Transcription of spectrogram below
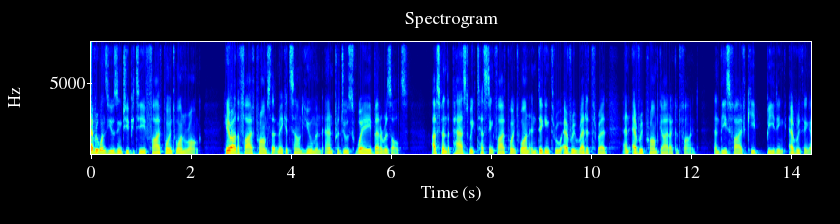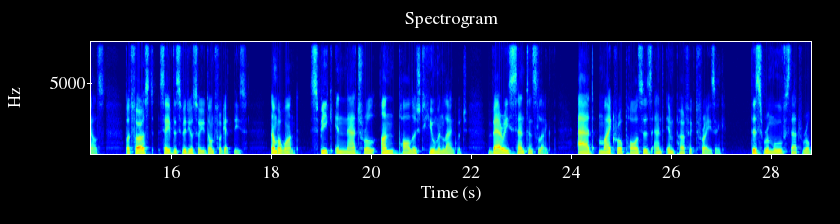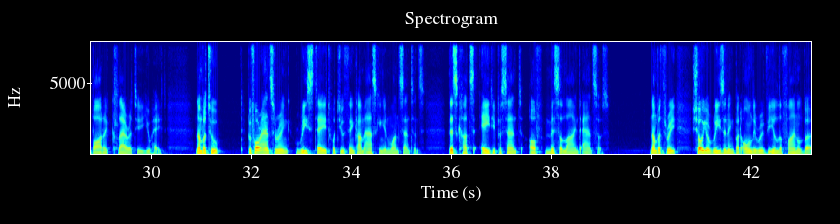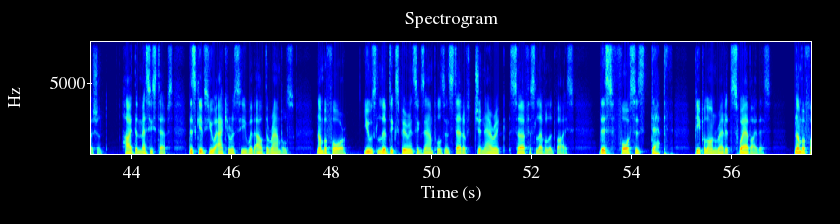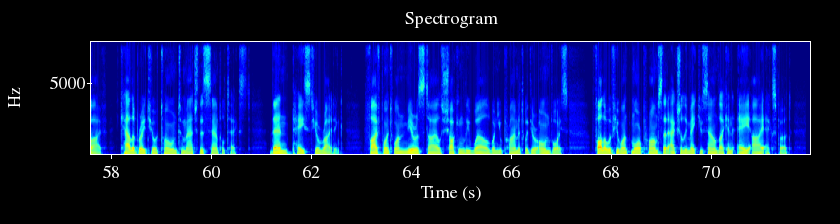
Everyone's using GPT 5.1 wrong. Here are the five prompts that make it sound human and produce way better results. I've spent the past week testing 5.1 and digging through every Reddit thread and every prompt guide I could find. And these five keep beating everything else. But first, save this video so you don't forget these. Number one, speak in natural, unpolished human language. Vary sentence length. Add micro pauses and imperfect phrasing. This removes that robotic clarity you hate. Number two, before answering, restate what you think I'm asking in one sentence. This cuts 80% of misaligned answers. Number three, show your reasoning but only reveal the final version. Hide the messy steps. This gives you accuracy without the rambles. Number four, use lived experience examples instead of generic surface level advice. This forces depth. People on Reddit swear by this. Number five, calibrate your tone to match this sample text. Then paste your writing. 5.1 mirrors style shockingly well when you prime it with your own voice. Follow if you want more prompts that actually make you sound like an AI expert.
